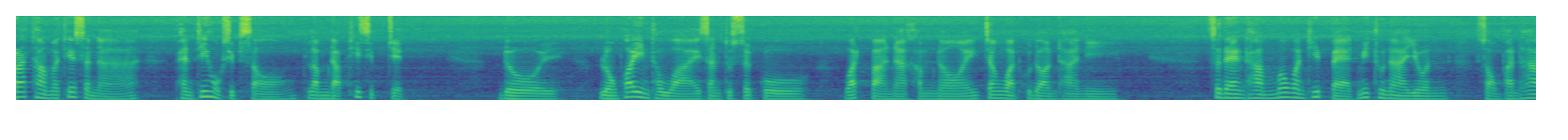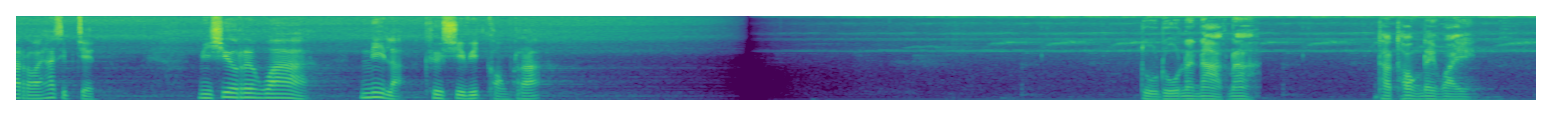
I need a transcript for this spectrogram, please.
ระธรรมเทศนาแผ่นที่ 62 ลำดับที่ 17 โดยหลวงพ่ออินทวายสันตุสโก วัดป่านาคำน้อย จังหวัดอุดรธานี แสดงธรรมเมื่อวันที่ 8 มิถุนายน 2557 มีชื่อเรื่องว่า นี่แหละคือชีวิตของพระ ดูดูนะนาคนะ ถ้าท่องได้ไว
